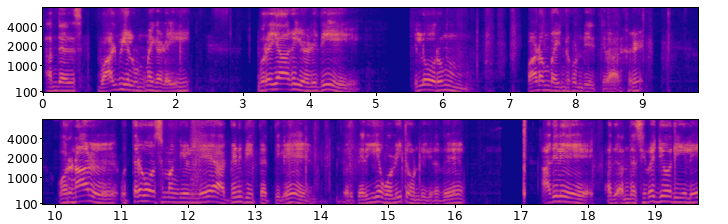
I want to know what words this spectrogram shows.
அந்த வாழ்வியல் உண்மைகளை உரையாக எழுதி எல்லோரும் பாடம் பயின்று கொண்டிருக்கிறார்கள். ஒரு நாள் உத்தரகோசமங்கிலே அக்னி தீர்த்தத்திலே ஒரு பெரிய ஒளி தோன்றுகிறது. அதிலே அது அந்த சிவஜோதியிலே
